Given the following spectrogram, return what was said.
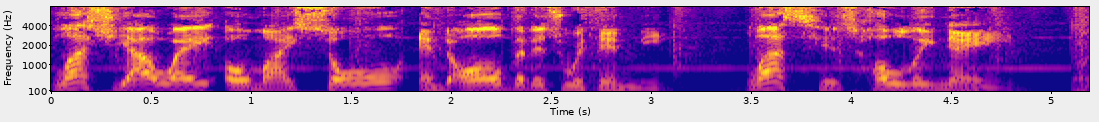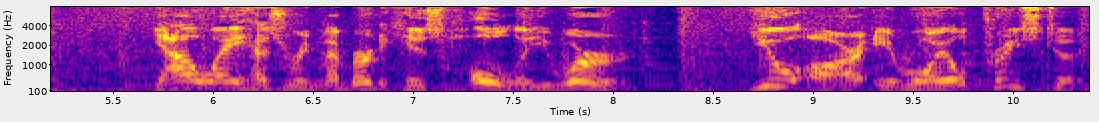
Bless Yahweh, O my soul, and all that is within me. Bless his holy name. Yahweh has remembered his holy word. You are a royal priesthood,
